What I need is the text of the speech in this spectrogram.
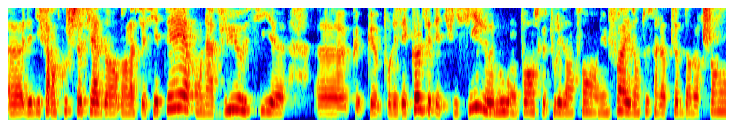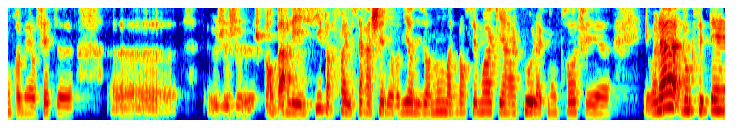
des différentes couches sociales dans, la société. On a vu aussi que, que, pour les écoles, c'était difficile. Nous, on pense que tous les enfants, en une fois, ils ont tous un laptop dans leur chambre, mais en fait, je, peux en parler ici. Parfois, ils s'arrachaient leur dire en disant non, maintenant c'est moi qui ai un call avec mon prof et, euh, voilà. Donc c'était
